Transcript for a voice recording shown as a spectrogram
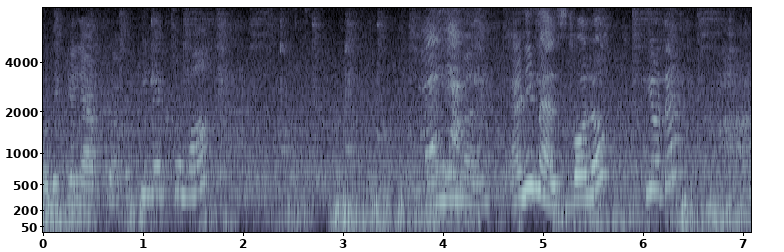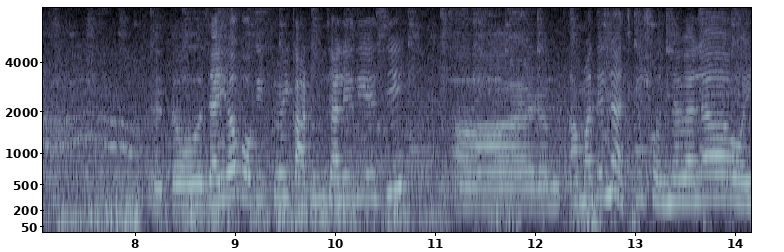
ওদিকে ল্যাপটপে কি দেখছ মা? অ্যানিম্যাল অ্যানিম্যালস বলো। কি ওটা? তো যাই হোক, ওকে একটু ওই কার্টুন চালিয়ে দিয়েছি। আর আমাদের না আজকে সন্ধ্যাবেলা ওই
